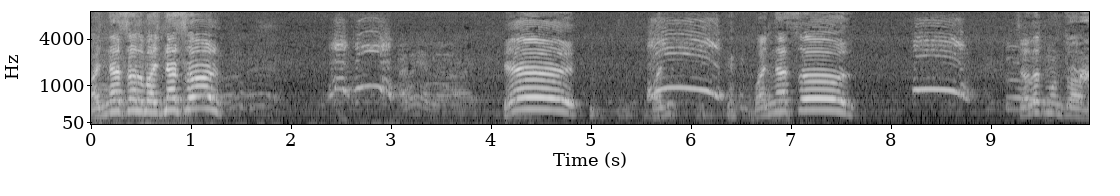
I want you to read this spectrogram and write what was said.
भजना चल भजना चल. ए भजना चल. चलत म्हणतो आपण.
